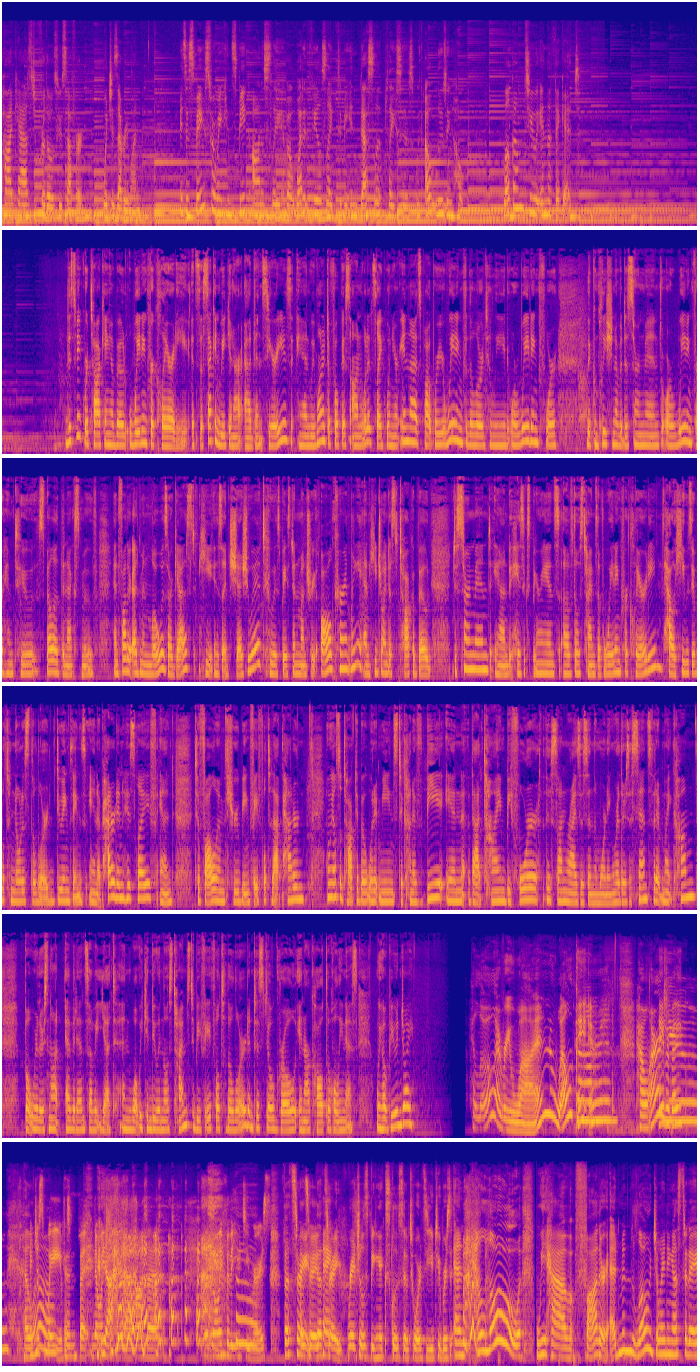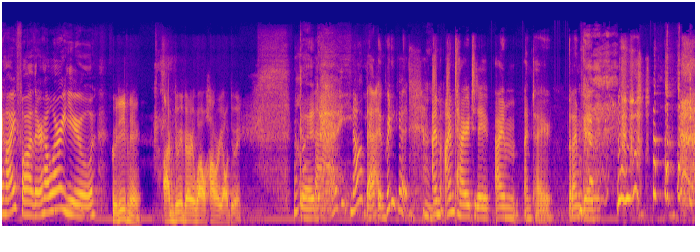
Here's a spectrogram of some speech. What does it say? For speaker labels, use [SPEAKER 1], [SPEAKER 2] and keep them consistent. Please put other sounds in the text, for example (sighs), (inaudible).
[SPEAKER 1] podcast for those who suffer, which is everyone.
[SPEAKER 2] It's a space where we can speak honestly about what it feels like to be in desolate places without losing hope.
[SPEAKER 1] Welcome to In the Thicket.
[SPEAKER 3] This week, we're talking about waiting for clarity. It's the second week in our Advent series, and we wanted to focus on what it's like when you're in that spot where you're waiting for the Lord to lead, or waiting for the completion of a discernment, or waiting for Him to spell out the next move. And Father Edmund Lowe is our guest. He is a Jesuit who is based in Montreal currently, and he joined us to talk about discernment and his experience of those times of waiting for clarity, how he was able to notice the Lord doing things in a pattern in his life and to follow him through being faithful to that pattern. And we also talked about what it means to kind of be in that time before the sun rises in the morning, where there's a sense that it might come, but where there's not evidence of it yet, and what we can do in those times to be faithful to the Lord and to still grow in our call to holiness. We hope you enjoy. Hello, everyone. Welcome.
[SPEAKER 4] Hey, Erin.
[SPEAKER 3] How are
[SPEAKER 4] hey, everybody.
[SPEAKER 3] you? Hello.
[SPEAKER 4] I just waved, Good. but no one yeah. can hear that (laughs) on the. It's only for the YouTubers. (laughs)
[SPEAKER 3] That's right. That's right. That's hey. right. Rachel's being exclusive towards the YouTubers. And (laughs) hello, we have Father Edmund Lowe joining us today. Hi, Father. How are you?
[SPEAKER 5] Good evening. I'm doing very well. How are y'all doing?
[SPEAKER 4] Not good. Bad. Not bad. Yeah, Pretty good.
[SPEAKER 2] Mm-hmm. I'm I'm tired today. I'm I'm tired but I'm good. (laughs)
